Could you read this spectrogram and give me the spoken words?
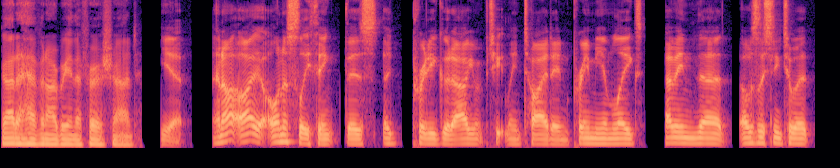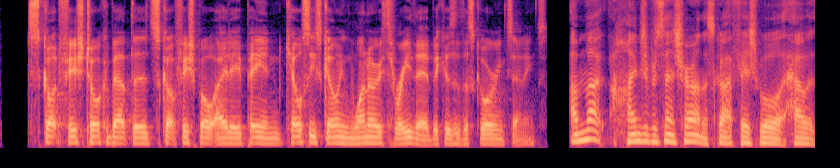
Got to have an RB in the first round. Yeah. And I, I, honestly think there's a pretty good argument, particularly in tight end premium leagues. I mean, uh, I was listening to a Scott Fish talk about the Scott Fish Bowl ADP, and Kelce's going 103 there because of the scoring settings. I'm not 100% sure on the Scott Fish Bowl how,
